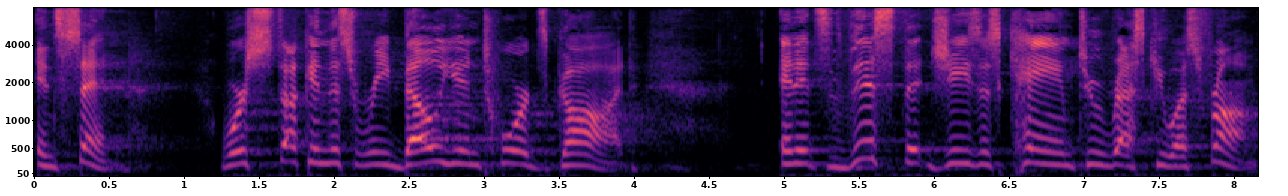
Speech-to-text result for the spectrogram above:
in sin. We're stuck in this rebellion towards God. And it's this that Jesus came to rescue us from.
